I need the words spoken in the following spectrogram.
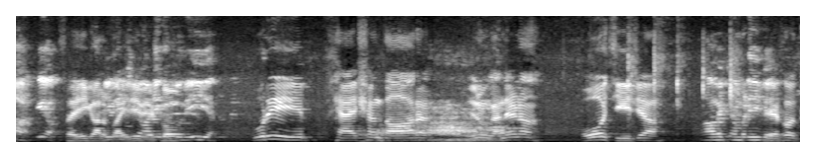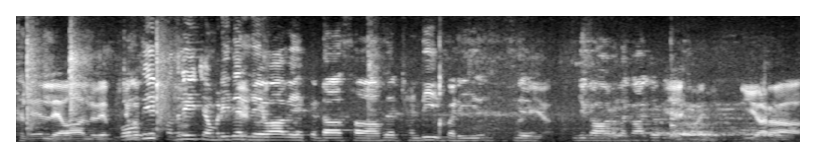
ਹੱਕ ਆ ਸਹੀ ਗੱਲ ਬਾਈ ਜੀ ਜਿਹੜੀ ਵੇਖੋ। ਪੂਰੀ ਆ। ਪੂਰੀ ਫੈਸ਼ਨਦਾਰ ਜਿਹਨੂੰ ਕਹਿੰਦੇ ਨਾ ਉਹ ਚੀਜ਼ ਆ। ਆਵੇ ਚਮੜੀ ਵੇਖ ਵੇਖੋ ਥੱਲੇ ਲਿਆ ਲਵੇ। ਬਹੁਤੀ ਪਤਲੀ ਚਮੜੀ ਦੇ ਲੇਵਾ ਵੇਖ ਕਿੱਡਾ ਸਾਫ਼ ਤੇ ਠੰਡੀ ਬੜੀ ਵਧੀਆ। ਜਗਾੜ ਲਗਾ ਝੋਟੀ। ਯਾਰਾ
